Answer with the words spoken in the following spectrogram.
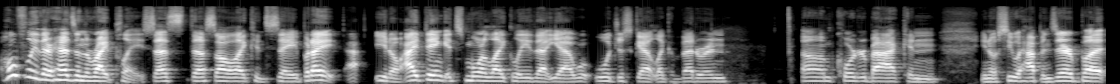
hopefully their heads in the right place. That's that's all I can say. But I, you know, I think it's more likely that yeah, we'll, we'll just get like a veteran um, quarterback and you know see what happens there. But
